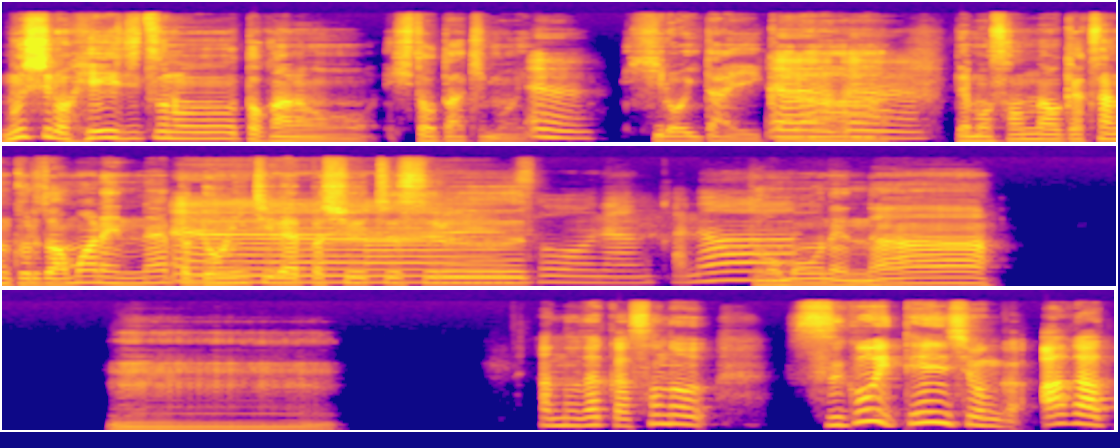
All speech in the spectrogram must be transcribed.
むしろ平日のとかの人たちもうん。拾いたいうんから、うんでもそんなお客さん来るとは思われへんな。やっぱ土日がやっぱ集中すうんるそうなんかとな思うねんな。うーん。あのだからそのすごいテンションが上がっ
